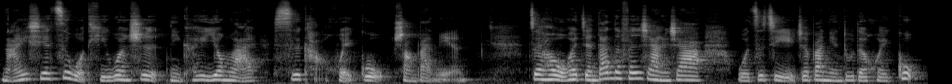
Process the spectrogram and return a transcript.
哪一些自我提问是你可以用来思考回顾上半年？最后我会简单的分享一下我自己这半年度的回顾。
